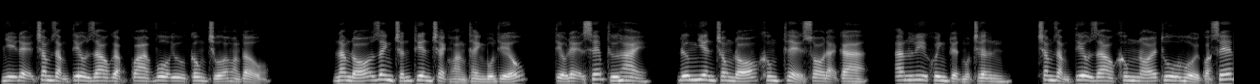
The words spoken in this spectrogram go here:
Nhị đệ trăm dặm tiêu giao gặp qua vô ưu công chúa hoàng tẩu. Năm đó danh chấn thiên trạch hoàng thành bốn thiếu, tiểu đệ xếp thứ hai, đương nhiên trong đó không thể so đại ca, an ly khuynh tuyệt một chân, trăm dặm tiêu giao không nói thu hồi quạt xếp,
